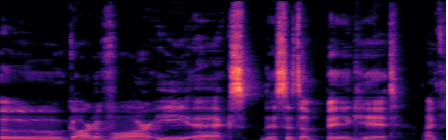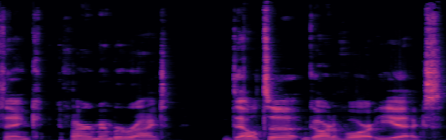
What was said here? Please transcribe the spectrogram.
Ooh, Gardevoir EX. This is a big hit, I think, if I remember right. Delta Gardevoir EX,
